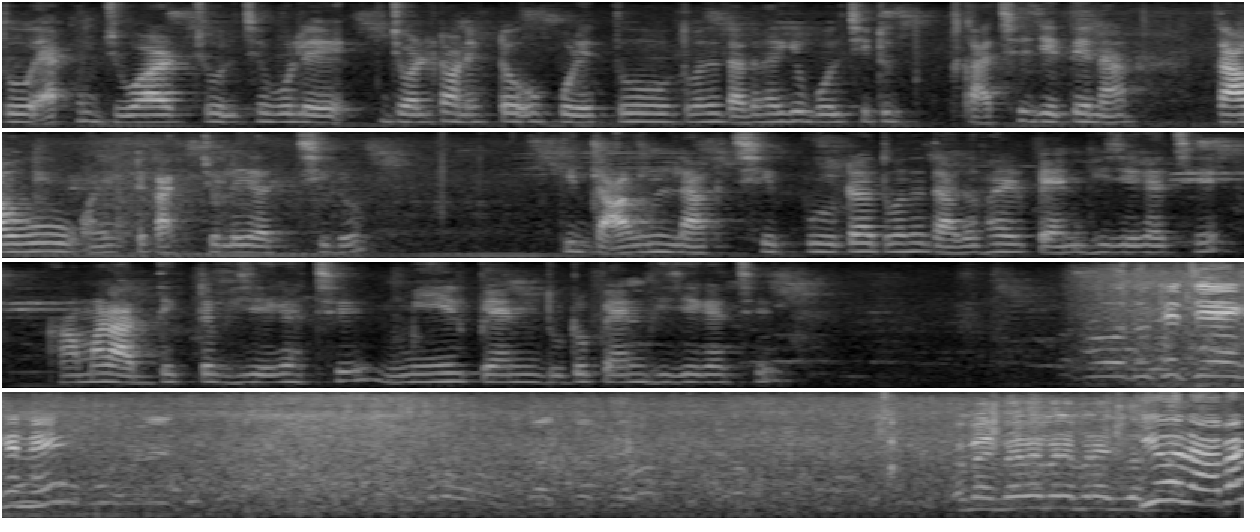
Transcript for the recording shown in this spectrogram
তো এখন জোয়ার চলছে বলে জলটা অনেকটা উপরে। তো তোমাদের দাদাভাইকে বলছি, একটু কাছে যেতে না। তাও অনেকটা কাছে চলে যাচ্ছিল। কি দারুণ লাগছে। পুরোটা তোমাদের দাদাভাইয়ের প্যান্ট ভিজে গেছে। আমার অর্ধেকটা ভিজে গেছে। মেয়ের প্যান্ট দুটো প্যান্ট ভিজে গেছে। রোদ উঠেছে এখানে। কি হলো? আবার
